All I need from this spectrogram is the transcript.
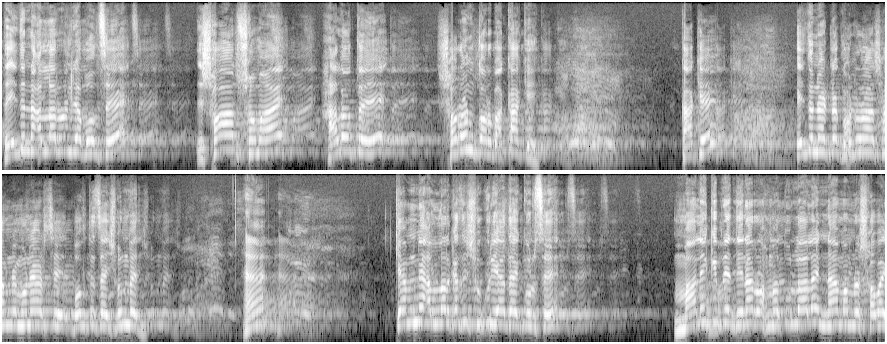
তো এই জন্য আল্লাহ রুলিরা বলছে যে, সব সময় হালতে স্মরণ করবা। কাকে? কাকে? এই জন্য একটা ঘটনা সামনে মনে আসছে, বলতে চাই, শুনবেন? হ্যাঁ? কেমনে আল্লাহর কাছে শুক্রিয়া আদায় করছে? মালিক ইবনে দেনার রহমাতুল্লাহ আলাই নাম আমরা সবাই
